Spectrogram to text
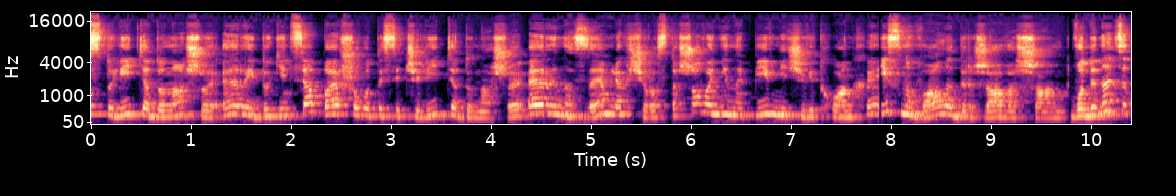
століття до нашої ери і до кінця першого тисячоліття до нашої ери на землях, що розташовані на північ від Хуанхе, існувала держава Шан. В 11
